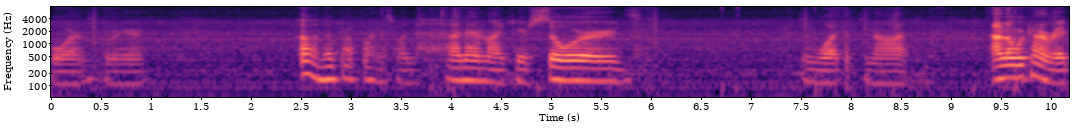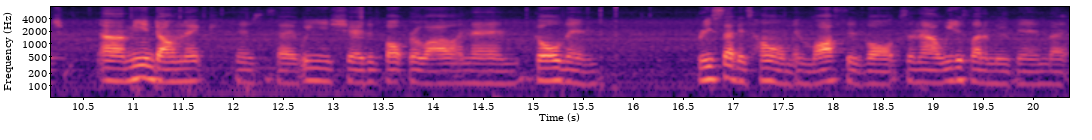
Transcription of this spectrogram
4 over here. Oh, no prot 4 on this one. And then like here's swords. And whatnot. I don't know, we're kind of rich. Uh, me and Dominic, as I said, we shared this vault for a while. And then Golden reset his home and lost his vault. So now we just let him move in. But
